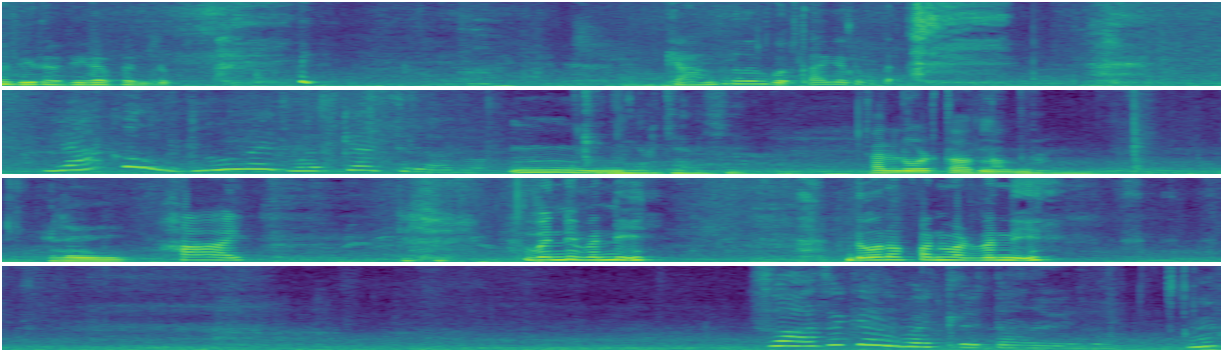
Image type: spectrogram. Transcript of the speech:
ಅದಿರ ಅದಿರ ಬಂದ್ಲು. ಕ್ಯಾಮ್ರಾದಲ್ಲಿ ಗೊತ್ತಾಗಿರುತ್ತೆ. ಅಲ್ಲಿ ನೋಡ್ತಾವ್ರು ನಮ್ಮನ್ನ ಹಲೋ ಹಾಯ್ ಬನ್ನಿ ಬನ್ನಿ. ಡೋರ್ ಓಪನ್ ಮಾಡಿ ಬನ್ನಿ. ಸೊ ಅದಕ್ಕೆ ಅದು ಬೈಕ್ಲೆ ತಾನೇ ಇದು ಹ್ಮ್?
